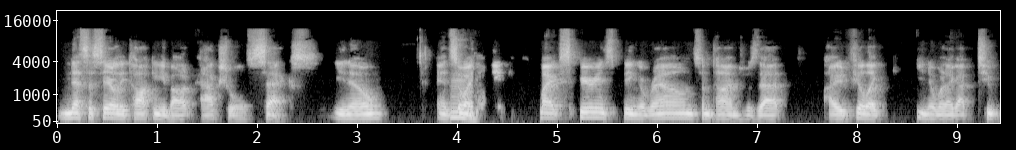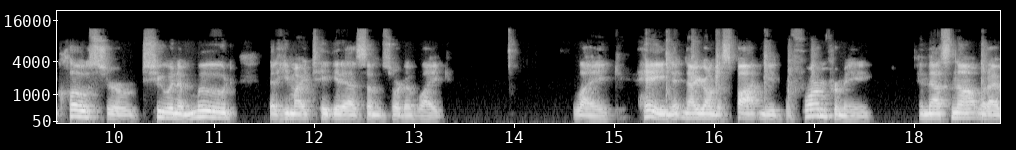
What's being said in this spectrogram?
necessarily talking about actual sex you know and so Mm. i think my experience being around sometimes was that i'd feel like you know when i got too close or too in a mood that he might take it as some sort of like like hey now you're on the spot and you perform for me and that's not what i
